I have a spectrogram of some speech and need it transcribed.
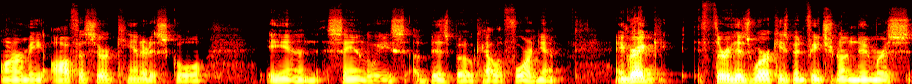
Army Officer Candidate School in San Luis Obispo, California. And Greg, through his work, he's been featured on numerous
